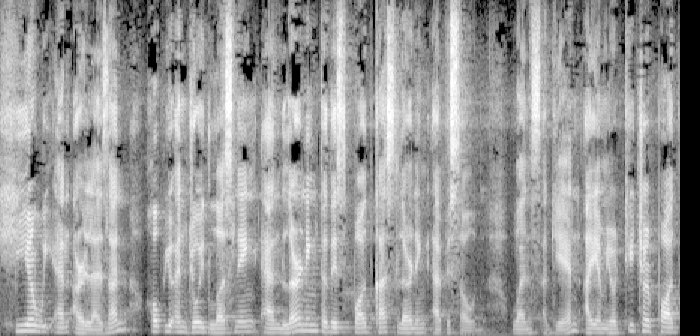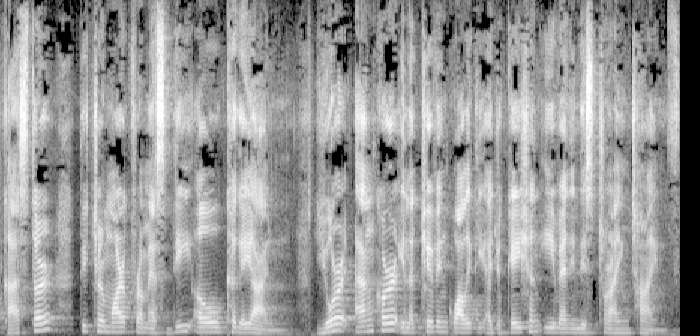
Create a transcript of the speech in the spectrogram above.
Here we end our lesson. Hope you enjoyed listening and learning to this podcast learning episode. Once again, I am your teacher podcaster, Teacher Mark from SDO Cagayan, your anchor in achieving quality education even in these trying times.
